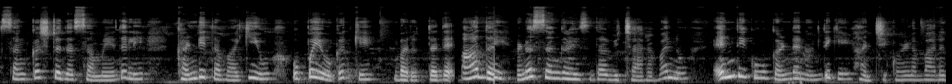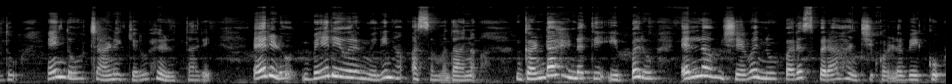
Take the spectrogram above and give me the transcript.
ಸಂಕಷ್ಟದ ಸಮಯದಲ್ಲಿ ಖಂಡಿತವಾಗಿಯೂ ಉಪಯೋಗಕ್ಕೆ ಬರುತ್ತದೆ. ಆದರೆ ಹಣ ಸಂಗ್ರಹಿಸಿದ ವಿಚಾರವನ್ನು ಎಂದಿಗೂ ಗಂಡನೊಂದಿಗೆ ಹಂಚಿಕೊಳ್ಳಬಾರದು ಎಂದು ಚಾಣಕ್ಯರು ಹೇಳುತ್ತಾರೆ. ಎರಡು, ಬೇರೆಯವರ ಮೇಲಿನ ಅಸಮಾಧಾನ. ಗಂಡ, ಹೆಂಡತಿ ಇಬ್ಬರು ಎಲ್ಲ ವಿಷಯವನ್ನು ಪರಸ್ಪರ ಹಂಚಿಕೊಳ್ಳಬೇಕು.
